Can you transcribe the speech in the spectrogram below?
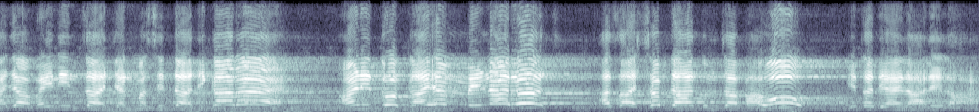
माझ्या बहिणींचा जन्मसिद्ध अधिकार आहे. आणि तो कायम मिळणारच असा शब्द हा तुमचा भाऊ इथं द्यायला आलेला आहे.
